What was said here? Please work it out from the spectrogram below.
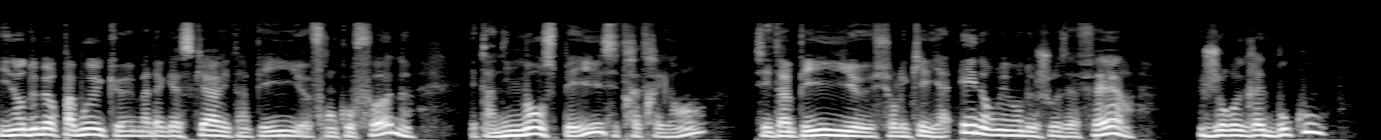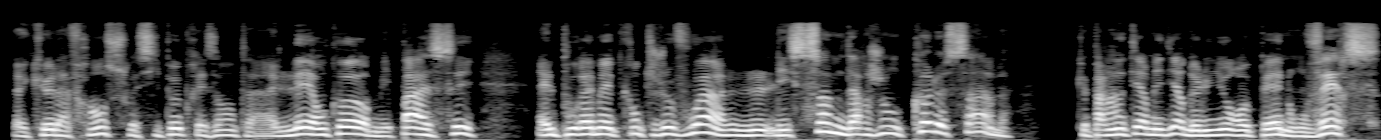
Il n'en demeure pas moins que Madagascar est un pays francophone est un immense pays, c'est très très grand. C'est un pays euh, sur lequel il y a énormément de choses à faire. Je regrette beaucoup euh, que la France soit si peu présente. Elle l'est encore, mais pas assez. Elle pourrait mettre, quand je vois les sommes d'argent colossales que par l'intermédiaire de l'Union européenne on verse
